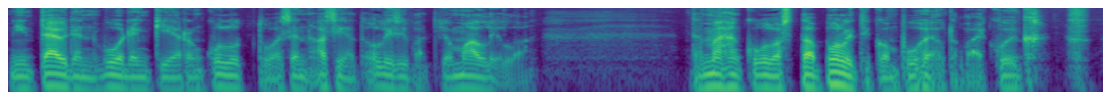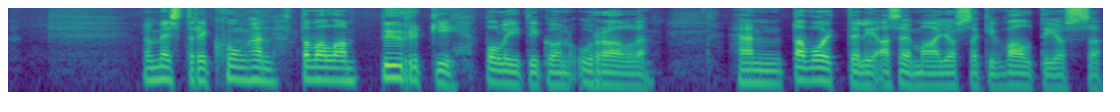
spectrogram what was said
niin täyden vuodenkierron kuluttua sen asiat olisivat jo mallillaan. Tämähän kuulostaa poliitikon puhelta vai kuinka? No mestari Kunghan tavallaan pyrki poliitikon uralle. Hän tavoitteli asemaa jossakin valtiossa.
